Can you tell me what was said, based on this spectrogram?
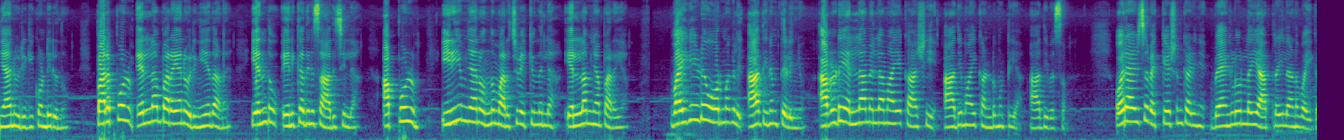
ഞാൻ ഉരുകിക്കൊണ്ടിരുന്നു. പലപ്പോഴും എല്ലാം പറയാൻ ഒരുങ്ങിയതാണ്. എന്തോ എനിക്കതിന് സാധിച്ചില്ല. അപ്പോഴും ഇനിയും ഞാൻ ഒന്നും മറച്ചു വെക്കുന്നില്ല. എല്ലാം ഞാൻ പറയാം. വൈകയുടെ ഓർമ്മകളിൽ ആ ദിനം തെളിഞ്ഞു. അവരുടെ എല്ലാം എല്ലാമായ കാശിയെ ആദ്യമായി കണ്ടുമുട്ടിയ ആ ദിവസം. ഒരാഴ്ച വെക്കേഷൻ കഴിഞ്ഞ് ബാംഗ്ലൂരിലെ യാത്രയിലാണ് വൈക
